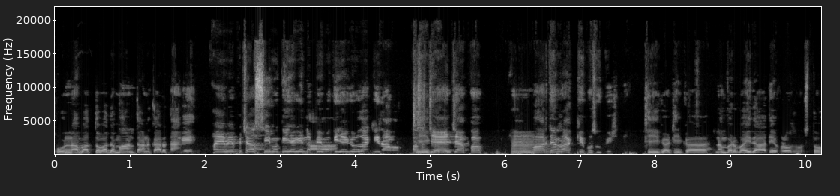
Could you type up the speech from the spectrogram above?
ਉਹਨਾਂ ਵੱਧ ਤੋਂ ਵੱਧ ਮਾਨਤਾਨ ਕਰ ਦਾਂਗੇ। ਐਵੇਂ 85 ਮੰਗੀ ਜਾਗੇ 90 ਹਾਂ। ਮੰਗੀ ਜਾਗੇ ਉਹਦਾ ਕੀ ਬਸ ਠੀਕ ਆ ਜਾਇਜ਼ ਚ ਆਪਾਂ ਹੂੰ। ਮਾਰਜਨ ਰੱਖ ਕੇ ਪਸ਼ੂ ਵੇਚਦੇ ਠੀਕ ਆ ਠੀਕ ਆ। ਨੰਬਰ ਬਾਈ ਦਾ ਆਹ ਦੇਖ ਲਓ ਦੋਸਤੋ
